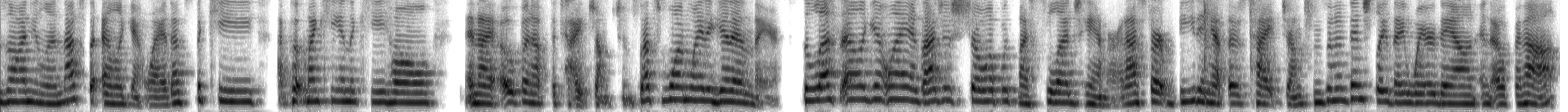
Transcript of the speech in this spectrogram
zonulin, that's the elegant way. That's the key. I put my key in the keyhole and I open up the tight junctions. That's one way to get in there. The less elegant way is I just show up with my sledgehammer and I start beating at those tight junctions, and eventually they wear down and open up.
